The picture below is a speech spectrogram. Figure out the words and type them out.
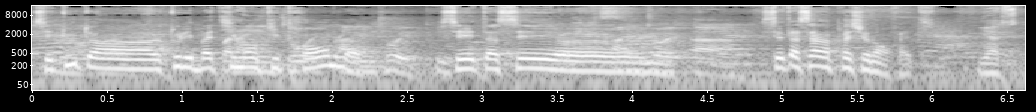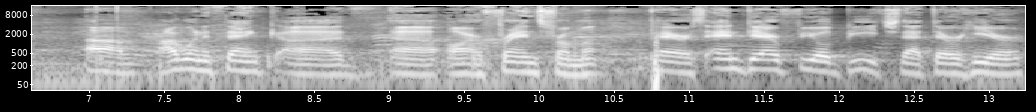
c'est tout un, tous les bâtiments qui tremblent. C'est assez, euh, c'est assez impressionnant en fait. Yes. Um, I want to thank uh, uh, our friends from Paris and Deerfield Beach that they're here.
